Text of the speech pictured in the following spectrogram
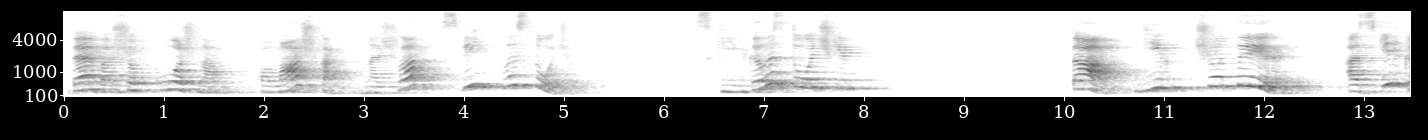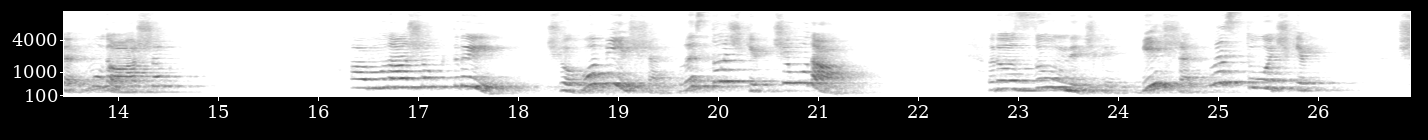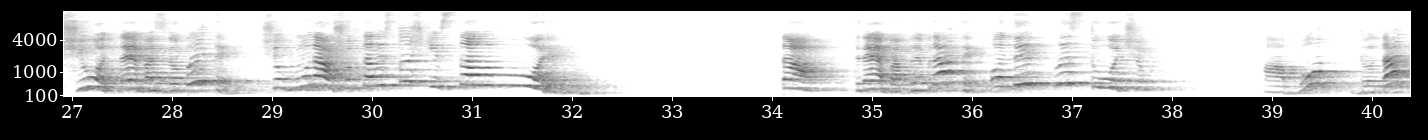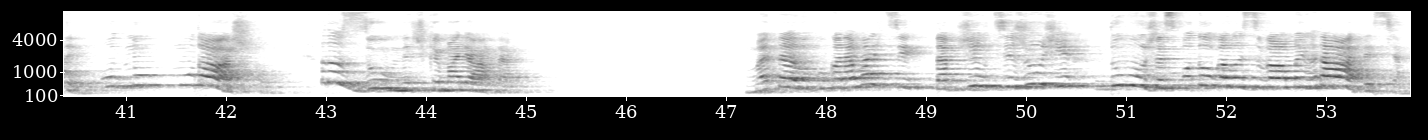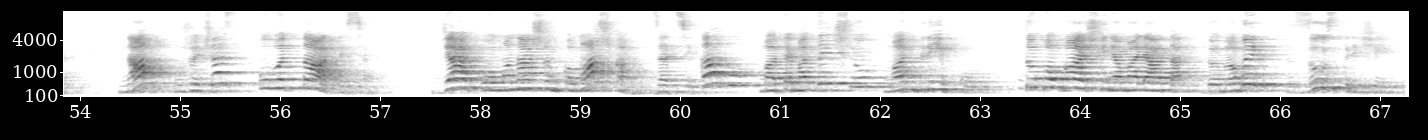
Треба, щоб кожна комашка знайшла свій листочок. Скільки листочків? Так, їх чотири. А скільки мурашок? А мурашок три. Чого більше? Листочків чи мурах? Розумнички, більше листочків. Що треба зробити, щоб мурашок та листочків стало порівну? Так, треба прибрати один листочок. Або додати одну мурашку. Розумнички малята. Метелику карамельці та бджілці жужі дуже сподобалось з вами гратися. Нам уже час повертатися. Дякуємо нашим комашкам за цікаву математичну мандрівку. До побачення, малята! До нових зустрічей!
